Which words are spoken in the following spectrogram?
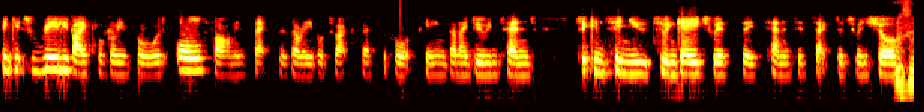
think it's really vital going forward. All farming sectors are able to access support schemes, and I do intend to continue to engage with the tenanted sector to ensure mm-hmm.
